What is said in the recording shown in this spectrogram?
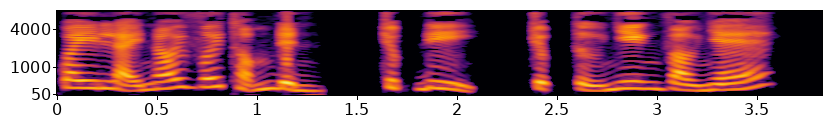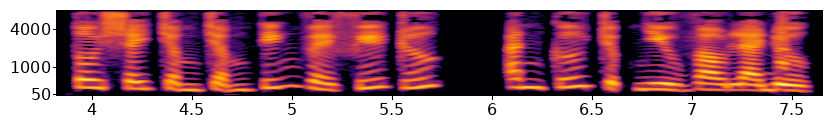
quay lại nói với thẩm đình, chụp đi, chụp tự nhiên vào nhé, tôi sẽ chậm chậm tiến về phía trước, anh cứ chụp nhiều vào là được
